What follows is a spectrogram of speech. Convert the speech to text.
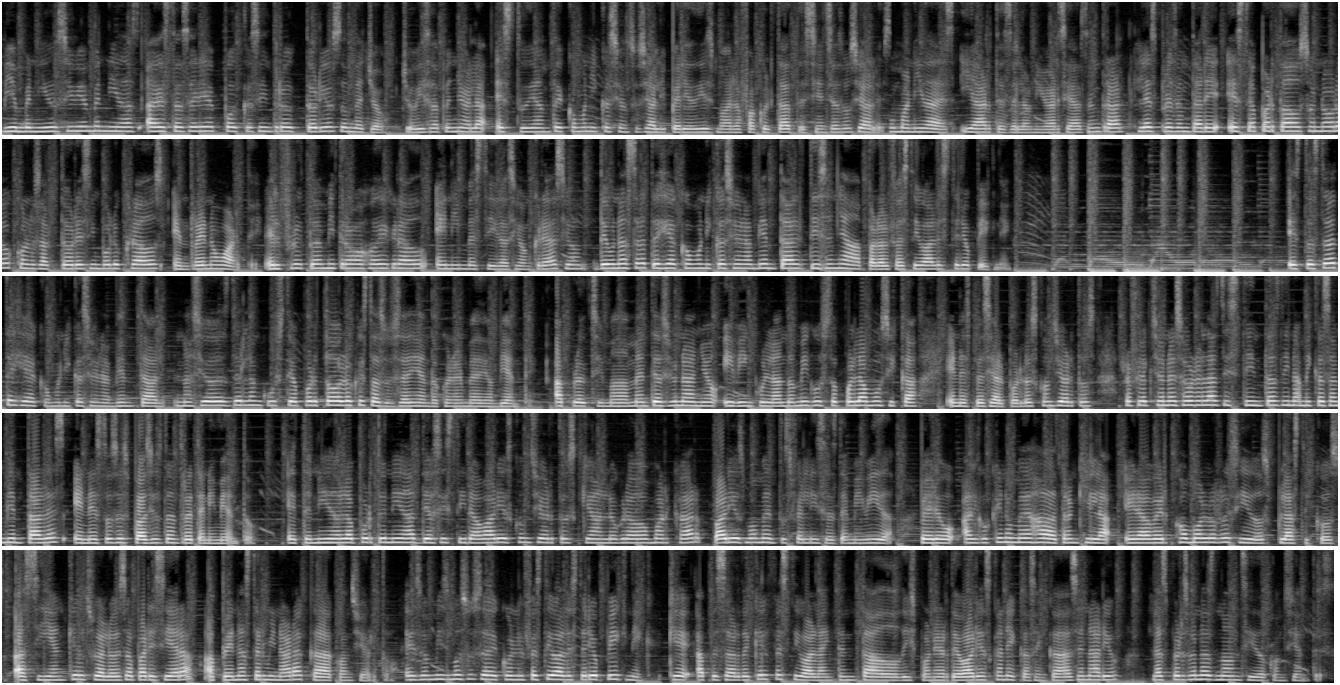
Bienvenidos y bienvenidas a esta serie de podcasts introductorios donde yo, Jovisa Peñuela, estudiante de Comunicación Social y Periodismo de la Facultad de Ciencias Sociales, Humanidades y Artes de la Universidad Central, les presentaré este apartado sonoro con los actores involucrados en Renovarte, el fruto de mi trabajo de grado en investigación-creación de una estrategia de comunicación ambiental diseñada para el Festival Stereo Picnic. Esta estrategia de comunicación ambiental nació desde la angustia por todo lo que está sucediendo con el medio ambiente. Aproximadamente hace un año y vinculando mi gusto por la música, en especial por los conciertos, reflexioné sobre las distintas dinámicas ambientales en estos espacios de entretenimiento. He tenido la oportunidad de asistir a varios conciertos que han logrado marcar varios momentos felices de mi vida, pero algo que no me dejaba tranquila era ver cómo los residuos plásticos hacían que el suelo desapareciera apenas terminara cada concierto. Eso mismo sucede con el Festival Stereo Picnic, que a pesar de que el festival ha intentado disponer de varias canecas en cada escenario, las personas no han sido conscientes.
